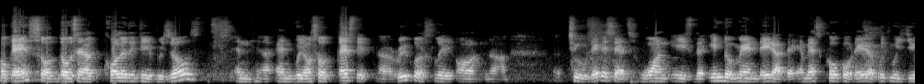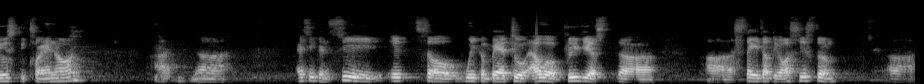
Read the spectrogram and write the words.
Okay, so those are qualitative results, and, uh, and we also tested uh, rigorously on uh, two datasets. One is the in-domain data, the MS COCO data, which we use to train on. Uh, as you can see, it so we compare to our previous uh, uh, state-of-the-art system. Uh,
